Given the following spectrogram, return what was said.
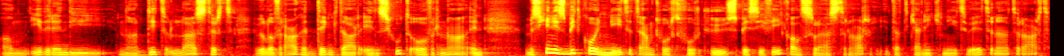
aan iedereen die naar dit luistert willen vragen, denk daar eens goed over na. En misschien is bitcoin niet het antwoord voor u specifiek als luisteraar. Dat kan ik niet weten uiteraard.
